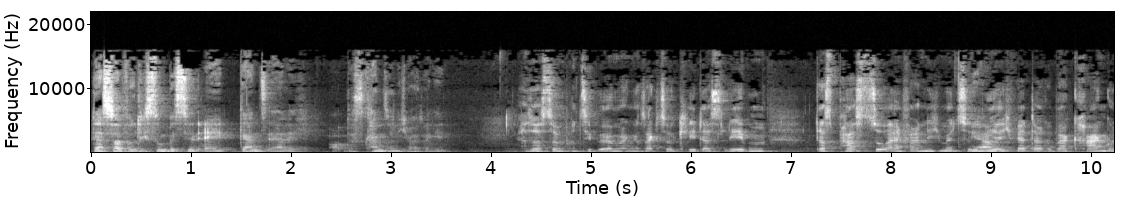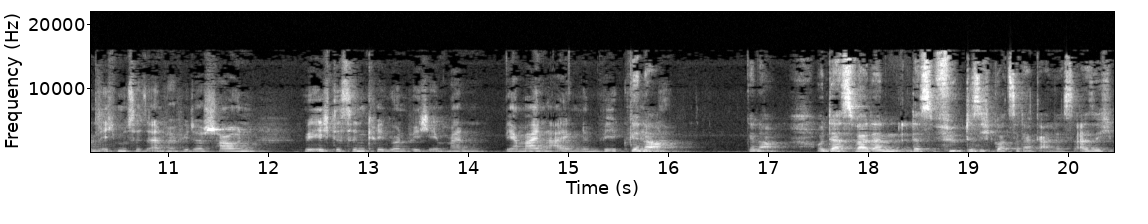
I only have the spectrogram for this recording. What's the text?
das war wirklich so ein bisschen, ey, ganz ehrlich, oh, das kann so nicht weitergehen. Also hast du im Prinzip irgendwann gesagt, so, okay, das Leben, das passt so einfach nicht mehr zu ja. mir, ich werde darüber krank und ich muss jetzt einfach wieder schauen, wie ich das hinkriege und wie ich eben meinen, ja, meinen eigenen Weg genau. finde. Genau. Und das war dann, das fügte sich Gott sei Dank alles. Also ich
